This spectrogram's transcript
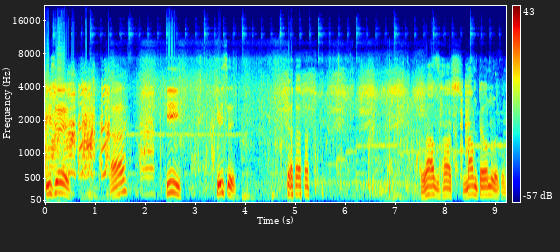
কিসে? হ্যাঁ? কি? কেছে রাজহাঁস, নামটা অন্যরকম।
